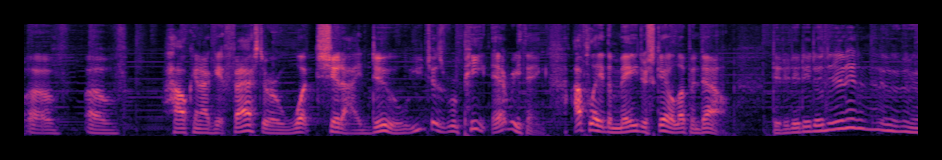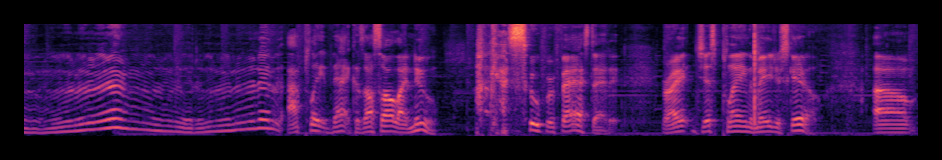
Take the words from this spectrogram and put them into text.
of, of how can I get faster or what should I do. You just repeat everything. I played the major scale up and down. I played that because that's all I knew. I got super fast at it, right? Just playing the major scale. Um,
